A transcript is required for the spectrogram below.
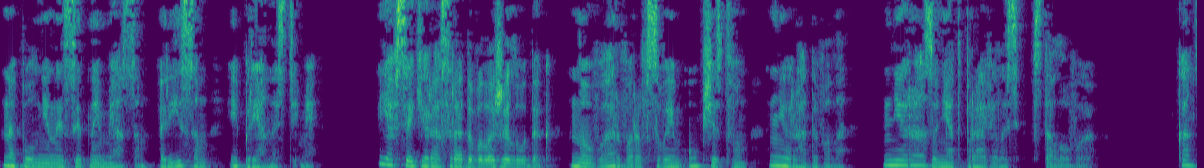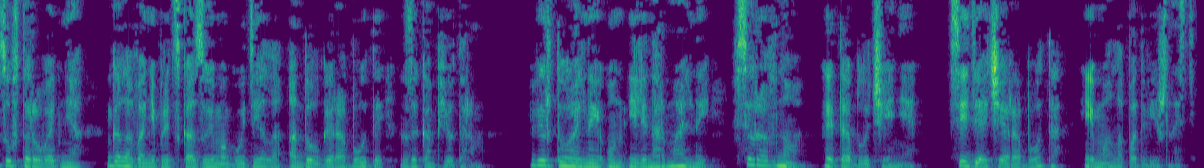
наполненные сытным мясом, рисом и пряностями. Я всякий раз радовала желудок, но варваров своим обществом не радовала, ни разу не отправилась в столовую. К концу второго дня голова непредсказуемо гудела от долгой работы за компьютером. Виртуальный он или нормальный, все равно это облучение, сидячая работа и малоподвижность.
